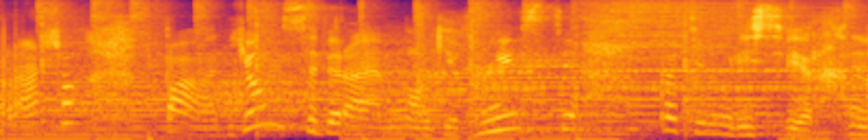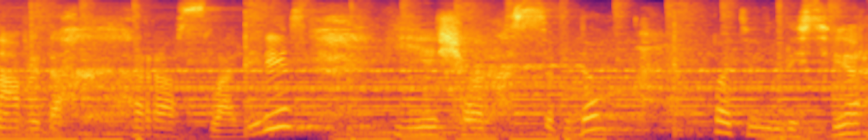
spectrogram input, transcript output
Хорошо. Подъем, собираем ноги вместе, потянулись вверх на выдох, расслабились. Еще раз вдох, потянулись вверх,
